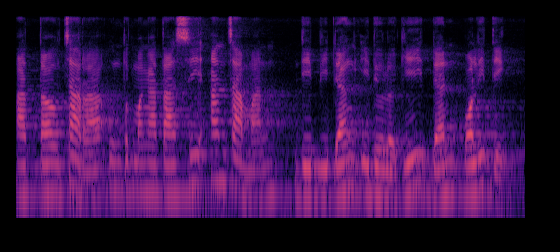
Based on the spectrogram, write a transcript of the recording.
atau cara untuk mengatasi ancaman di bidang ideologi dan politik.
